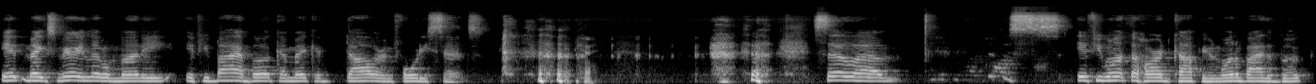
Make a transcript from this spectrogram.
It makes very little money. If you buy a book, I make a dollar and forty cents. okay. so um, if you want the hard copy and want to buy the book,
